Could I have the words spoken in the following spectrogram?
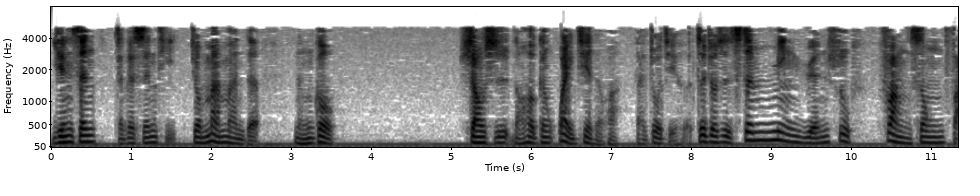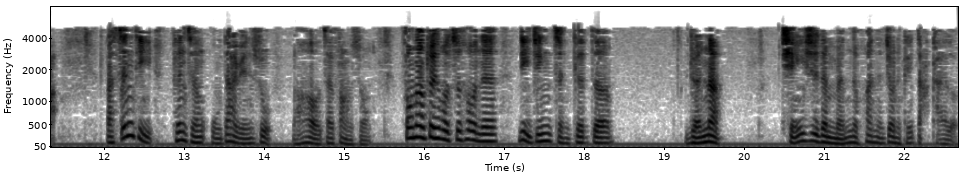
延伸整个身体，就慢慢的。能够消失，然后跟外界的话来做结合，这就是生命元素放松法。把身体分成五大元素，然后再放松，放到最后之后呢，你已经整个的人呢，潜意识的门的话呢，就能可以打开了。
